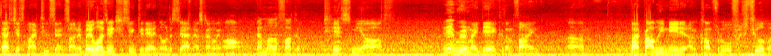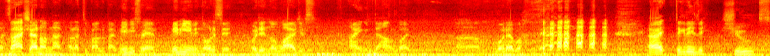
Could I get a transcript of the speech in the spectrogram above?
that's just my two cents on it. But it was interesting today. I noticed that and I was kind of like, oh, that motherfucker pissed me off. It didn't ruin my day because I'm fine. Um, but I probably made it uncomfortable for the two of us. So actually, I am not, I'm not too bothered by it. Maybe for him, maybe he didn't even notice it or didn't know why. I just eyeing him down. But um, whatever. All right, take it easy. Shoots.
